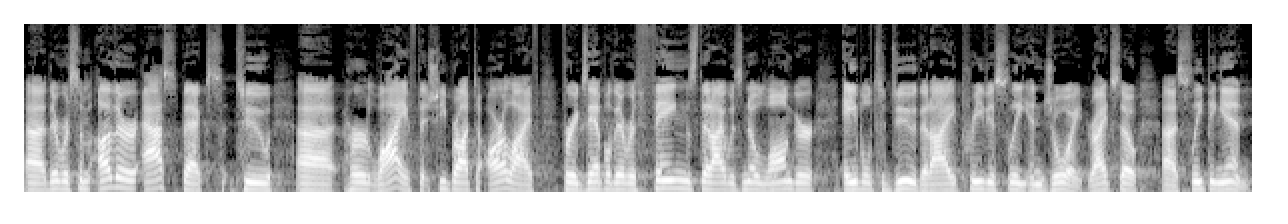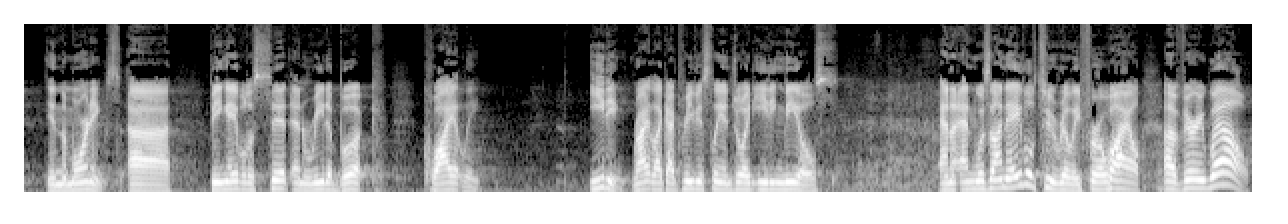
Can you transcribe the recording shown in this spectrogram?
uh, there were some other aspects to uh, her life that she brought to our life. For example, there were things that I was no longer able to do that I previously enjoyed, right? So, uh, sleeping in in the mornings, uh, being able to sit and read a book quietly eating, right? Like I previously enjoyed eating meals and, and was unable to really for a while uh, very well,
